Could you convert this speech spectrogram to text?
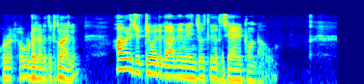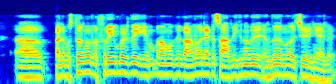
ഉട- ഉടലെടുത്തിരുന്നാലും അവന് ചുറ്റും ഒരു ഗാർഡിയൻ ഏഞ്ചൽ തീർച്ചയായിട്ടും ഉണ്ടാവും. പല പുസ്തകങ്ങൾ റെഫർ ചെയ്യുമ്പോഴത്തേക്കും നമുക്ക് കാണുവാനായിട്ട് സാധിക്കുന്നത് എന്ത് എന്ന് വെച്ച് കഴിഞ്ഞാൽ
